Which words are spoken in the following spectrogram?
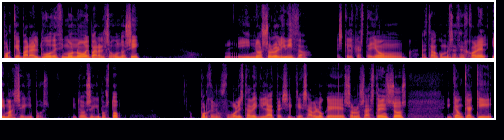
¿Por qué para el duodécimo no y para el segundo sí? Y no solo el Ibiza, es que el Castellón ha estado en conversaciones con él y más equipos, y todos equipos top. Porque es un futbolista de quilates y que sabe lo que son los ascensos y que aunque aquí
